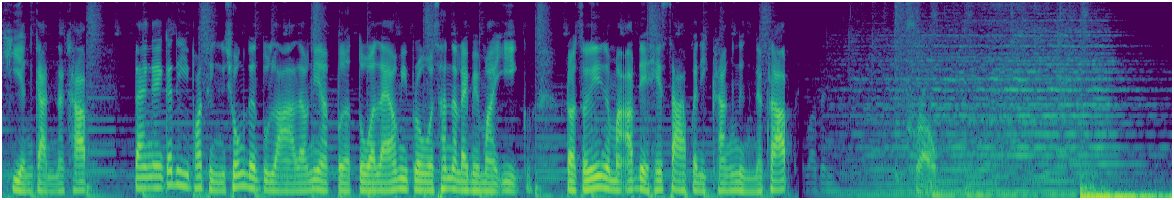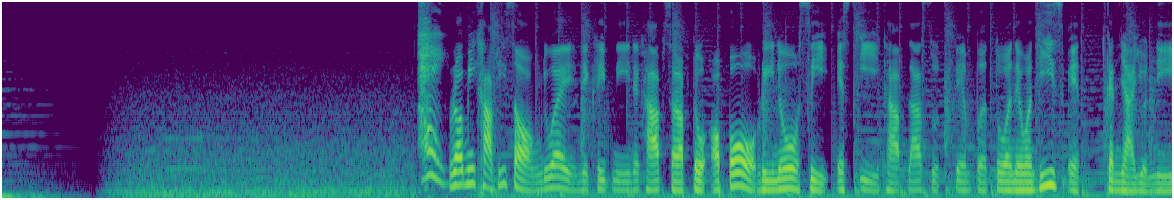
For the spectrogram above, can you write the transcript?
เคียงกันนะครับ แต่ไงก็ดีพอถึงช่วงเดือนตุลาแล้วเนี่ยเปิดตัวแล้วมีโปรโมชั่นอะไรใหม่ๆอีก เราจะรีบนำมาอัปเดตให้ทราบกันอีกครั้งหนึ่งนะครับ Pro. เรามีข่าวที่ 2 ด้วยในคลิปนี้นะครับสำหรับตัว Oppo Reno 4 SE ครับ ล่าสุดเตรียมเปิดตัวในวันที่ 21 กันยายนนี้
